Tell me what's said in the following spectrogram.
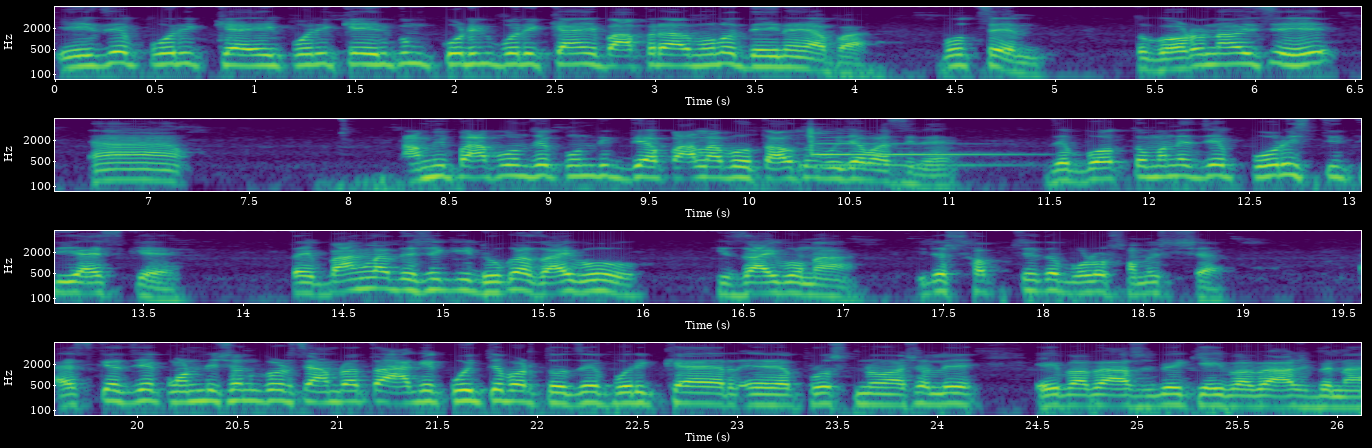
এই যে পরীক্ষা, এই পরীক্ষা, এরকম কঠিন পরীক্ষা আমি বাপের আমলও দেই নাই, আপা। বুঝছেন? তো ঘটনা হয়েছে আমি পাপন যে কোন দিক দিয়ে পালাবো, তাও তো বুঝা পারছি না। যে বর্তমানে যে পরিস্থিতি আজকে, তাই বাংলাদেশে কি ঢোকা যাইবো, কি যাইবো না, এটা সবচেয়ে বড় সমস্যা। আজকে যে কন্ডিশন করছে, আমরা তো আগে কইতে পারতো যে পরীক্ষার প্রশ্ন আসলে এইভাবে আসবে কি এইভাবে আসবে না।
